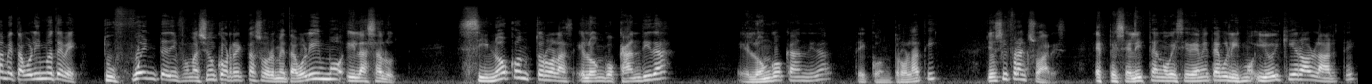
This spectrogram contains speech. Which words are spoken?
a Metabolismo TV, tu fuente de información correcta sobre metabolismo y la salud. Si no controlas el hongo cándida, el hongo cándida te controla a ti. Yo soy Frank Suárez, especialista en obesidad y metabolismo, y hoy quiero hablarte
